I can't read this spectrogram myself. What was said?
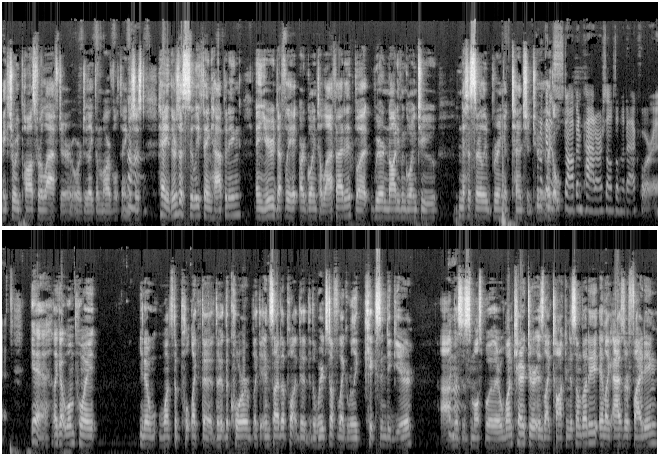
make sure we pause for laughter or do like the Marvel thing. It's Uh-huh. just hey, there's a silly thing happening, and you definitely are going to laugh at it, but we're not even going to necessarily bring attention to We're it. Like a- stop and pat ourselves on the back for it. yeah, like at one point, you know, once the pl- like the, the the core, like the inside of the plot, the the weird stuff like really kicks into gear. Um, This Uh-huh. is a small spoiler. One character is like talking to somebody, and like as they're fighting,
